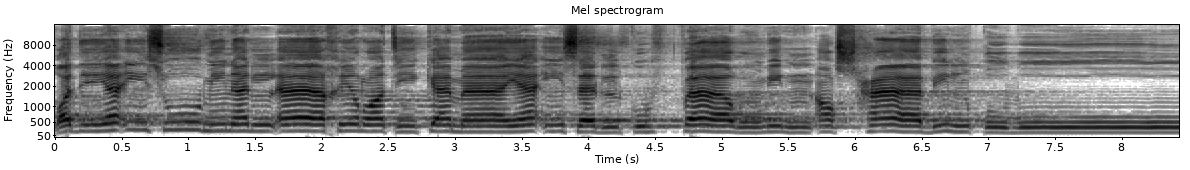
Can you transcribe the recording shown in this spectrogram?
قد يئسوا من الاخره كما يئس الكفار من اصحاب القبور.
